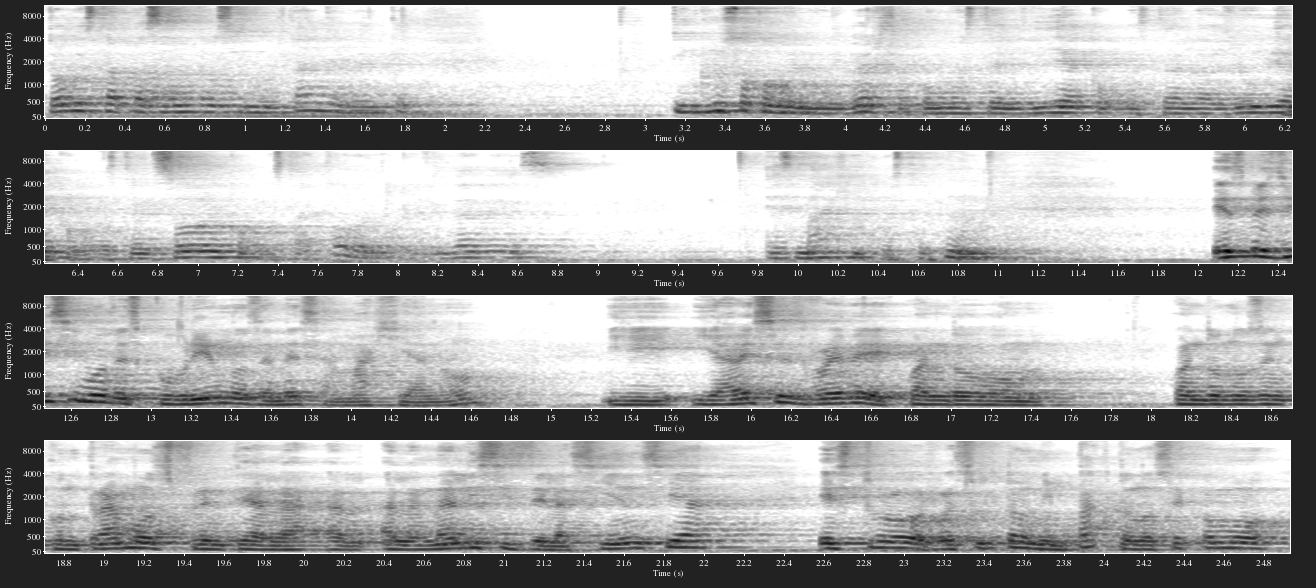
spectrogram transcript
Todo está pasando simultáneamente, incluso con el universo, cómo está el día, cómo está la lluvia, cómo está el sol, cómo está todo. En realidad es, es mágico este mundo. Es bellísimo descubrirnos en esa magia, ¿no? Y, y a veces, Rebe, cuando cuando nos encontramos frente al, análisis de la ciencia, esto resulta un impacto. No sé cómo,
